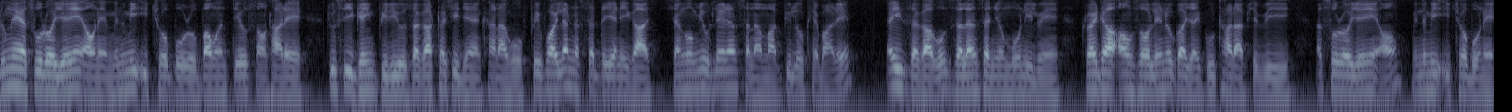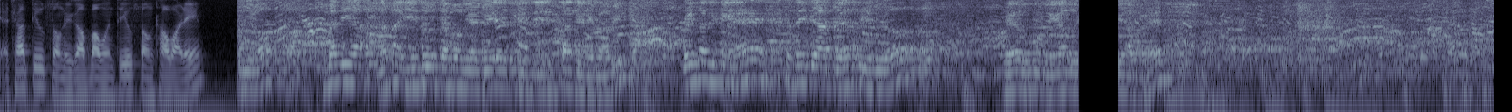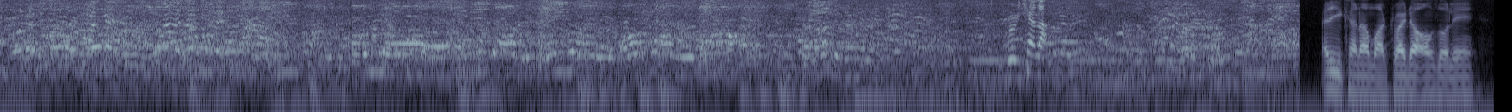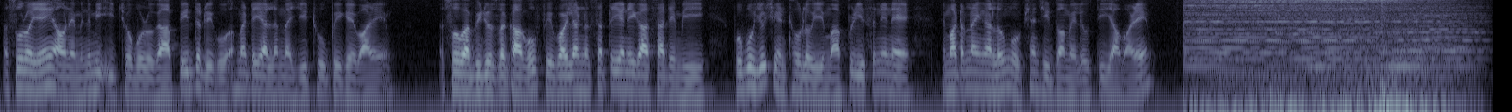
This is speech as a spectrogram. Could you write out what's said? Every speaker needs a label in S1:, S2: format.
S1: လူငယ်အဆိုတော်ရဲရင်အောင်နဲ့မင်းသမီးအီချိုပိုတို့ပါဝင်တရုပ်ဆောင်ထားတဲ့ကျူစီဂိမ်းဗီဒီယိုဇာတ်ကားထွက်ရှိခြင်းအခမ်းအနားကိုဖေဖော်ဝါရီလ22ရက်နေ့ကရန်ကုန်မြို့လှည်းတန်းစင်တာမှာပြုလုပ်ခဲ့ပါတယ်။အဲဒီဇာတ်ကားကိုဇလန်းစံညုံမိုးနီလွင်ဒရိုက်တာအောင်စော်လင်းတို့ကရိုက်ကူးထားတာဖြစ်ပြီးအဆိုတော်ရဲရင်အောင်မင်းသမီးအီချိုပိုနဲ့အခြားတရုပ်ဆောင်တွေကပါဝင်တရုပ်ဆောင်ထားပါတယ်။
S2: ပြီးတော့မတ်တရားလက်မှတ်ရေးထိုးတက်ပေါ်ရတဲ့စီစဉ်စတင်နေပါပြီ။ပရိသတ်တွေနဲ့စနေကြပြန်စီပြီးတော့ဘယ်ဦးဘယ်ရောက်ရပါတယ်။
S3: ဘယ်ချက်လာ
S1: အဲ့ဒီခန်းနာမှာဒရိုက်တာအောင်စော်လင်းအဆိုတော်ရဲရင်အောင်နဲ့မင်းသမီးအီချိုဘိုတို့ကပေးသက်တွေကိုအမှတ်တရလက်မှတ်ရေးထိုးပေးခဲ့ပါတယ်။အဆိုပါဗီဒီယိုဇာတ်ကားကိုဖေဖော်ဝါရီလ22ရက်နေ့ကစတင်ပြီးဘူဘူရုပ်ရှင်ထုတ်လုပ်ရေးမှာပရီစနစ်နဲ့မြန်မာတိုင်းနိုင်ငံလုံးကိုဖြန့်ချီသွားမယ်လို့သိရပါတယ်။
